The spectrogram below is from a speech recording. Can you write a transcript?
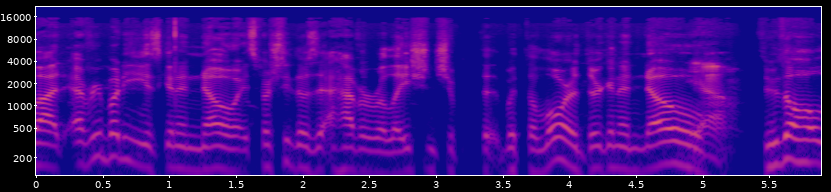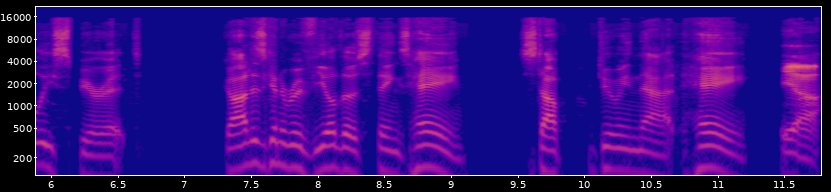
But everybody is going to know especially those that have a relationship with the, with the lord they're going to know yeah, through the holy spirit god is going to reveal those things. Hey stop doing that. Hey yeah,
